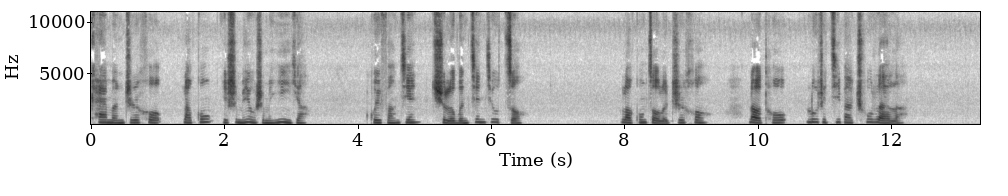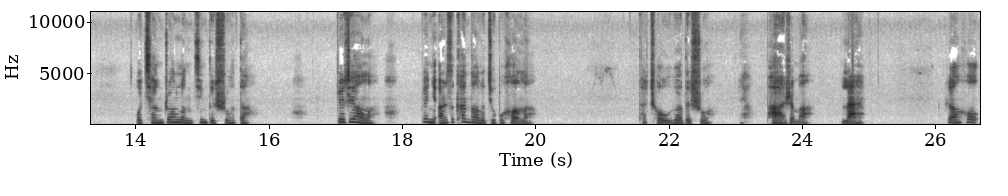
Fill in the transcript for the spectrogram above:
开门之后，老公也是没有什么异样，回房间取了文件就走。老公走了之后，老头撸着鸡巴出来了。我强装冷静的说道：“别这样了，被你儿子看到了就不好了。”他丑恶的说。怕什么？来。然后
